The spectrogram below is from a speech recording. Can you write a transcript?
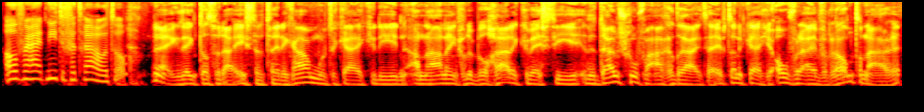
overheid niet te vertrouwen, toch? Nee, ik denk dat we daar eerst naar de Tweede Kamer moeten kijken. Die in aanhaling van de Bulgaren-kwestie de duimschroef aangedraaid heeft. En dan krijg je overijverige ambtenaren.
